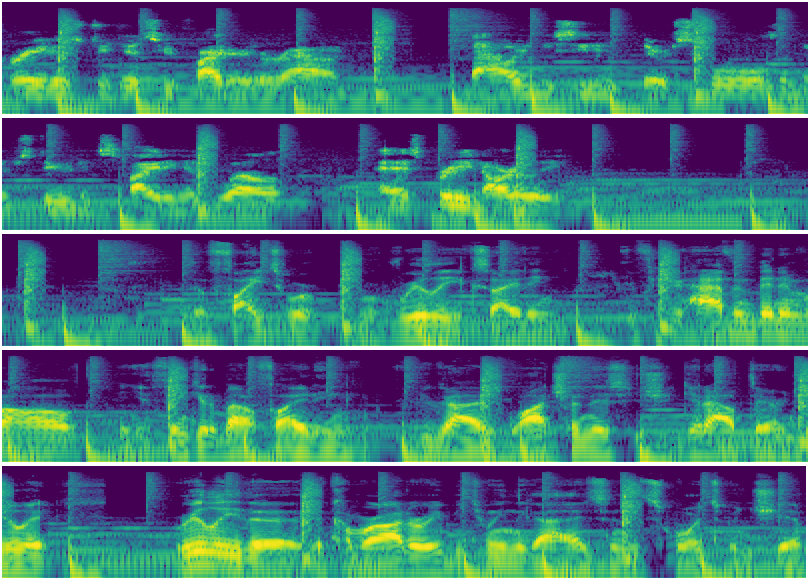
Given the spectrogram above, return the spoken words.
greatest jiu-jitsu fighters around. Now you see their schools and their students fighting as well, and it's pretty gnarly. The fights were, were really exciting. If you haven't been involved and you're thinking about fighting, you guys watching this, you should get out there and do it. Really, the, the camaraderie between the guys and the sportsmanship,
